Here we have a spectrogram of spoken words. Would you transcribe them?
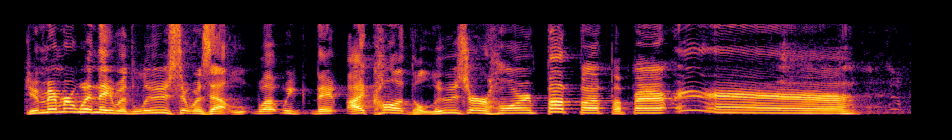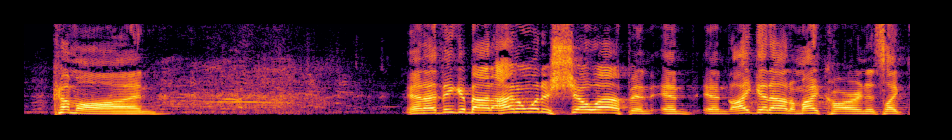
Do you remember when they would lose? There was that, what we, they, I call it the loser horn. Come on. And I think about, I don't want to show up and, and, and I get out of my car and it's like,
